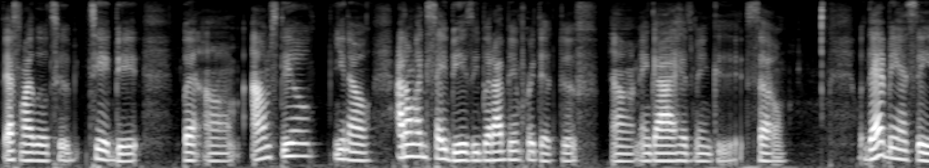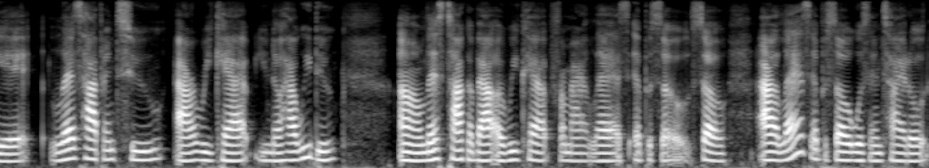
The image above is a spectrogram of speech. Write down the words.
that's my little t- tidbit. But um, I'm still, you know, I don't like to say busy, but I've been productive um, and God has been good. So, with that being said, let's hop into our recap. You know how we do. Um, let's talk about a recap from our last episode. So, our last episode was entitled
